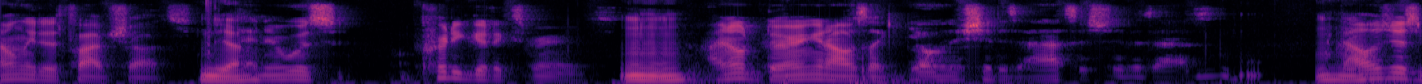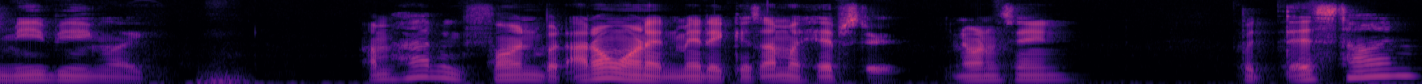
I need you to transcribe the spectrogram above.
only did five shots. Yeah. And it was pretty good experience. Mm-hmm. I know during it I was like, yo, this shit is ass. This shit is ass. Mhm. That was just me being like, I'm having fun, but I don't want to admit it because I'm a hipster. You know what I'm saying? But this time,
